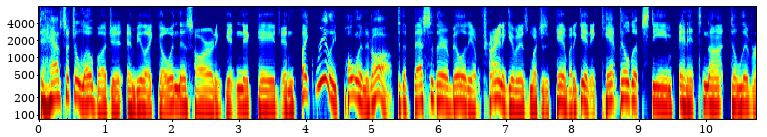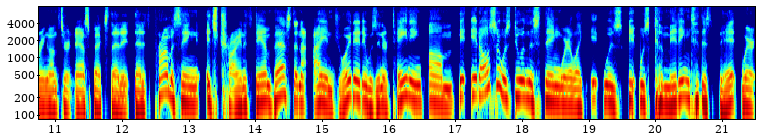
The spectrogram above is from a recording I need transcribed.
to have such a low budget and be like going this hard and getting nick cage and like really pulling it off to the best of their ability i'm trying to give it as much as it can but again it can't build up steam and it's not delivering on certain aspects that it that it's promising it's trying its damn best and I, I enjoyed it it was entertaining um it, it also was doing this thing where like it was it was committing to this bit where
